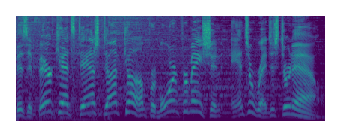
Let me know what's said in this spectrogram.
Visit Bearcats-.com for more information and to register now.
